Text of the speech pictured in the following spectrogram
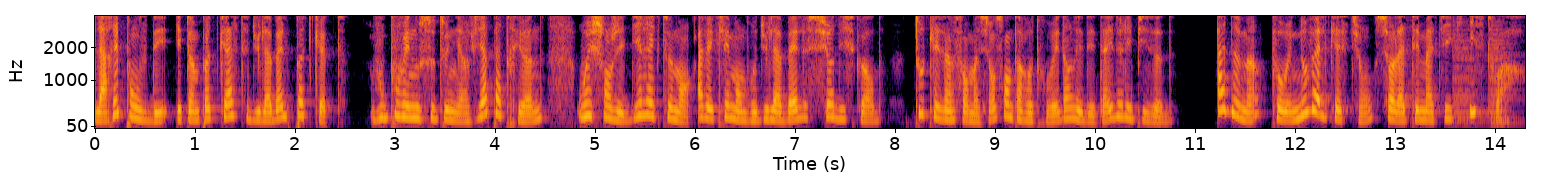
La réponse D est un podcast du label Podcut. Vous pouvez nous soutenir via Patreon ou échanger directement avec les membres du label sur Discord. Toutes les informations sont à retrouver dans les détails de l'épisode. À demain pour une nouvelle question sur la thématique histoire.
